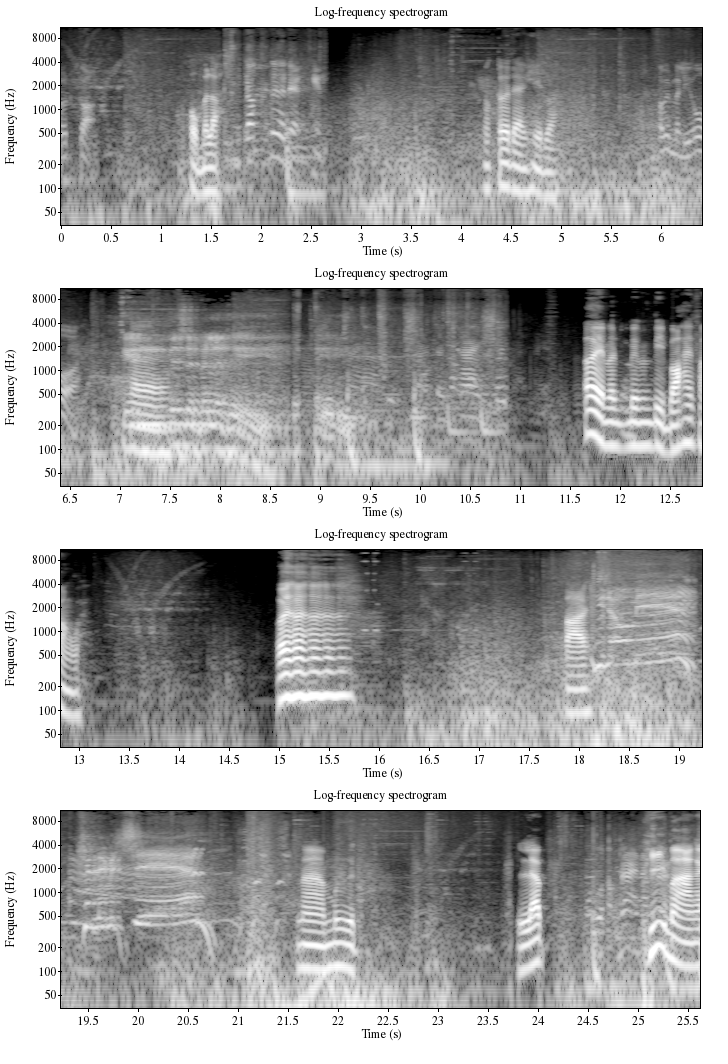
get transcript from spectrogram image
รถเกาะ ผมมาเหรอด็อกเตอร์เด็กเห็นด็อกเตอร์แดงเห็นวะเขาเป็นมาริโอเหรอ Invisibility. จะใช่เอ้ย มันมันบีบบอสให้ฟังวะ เฮ้ยเฮ้ยเฮ้ยเฮ้ยเฮ้ยตาย หน้ามืด แล้วบวกได้นะพี่มาไง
